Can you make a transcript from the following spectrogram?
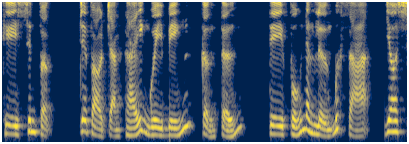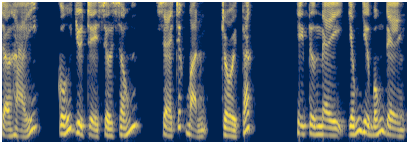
khi sinh vật rơi vào trạng thái nguy biến, cận tử, thì phổ năng lượng bức xạ do sợ hãi, cố duy trì sự sống sẽ rất mạnh rồi tắt. Hiện tượng này giống như bóng đèn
